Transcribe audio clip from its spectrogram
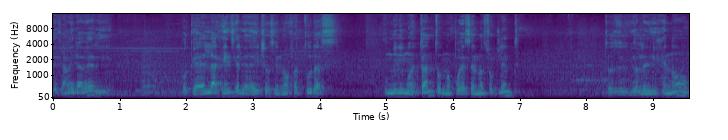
déjame ir a ver. Porque a él la agencia le ha dicho, si no facturas un mínimo de tanto, no puedes ser nuestro cliente. Entonces yo le dije, no,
